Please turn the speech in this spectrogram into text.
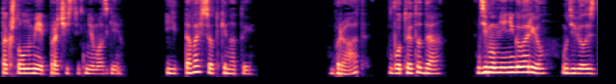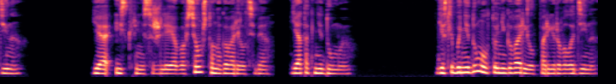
так что он умеет прочистить мне мозги. И давай все-таки на «ты». «Брат? Вот это да!» «Дима мне не говорил», – удивилась Дина. «Я искренне сожалею обо всем, что наговорил тебе. Я так не думаю». «Если бы не думал, то не говорил», – парировала Дина.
